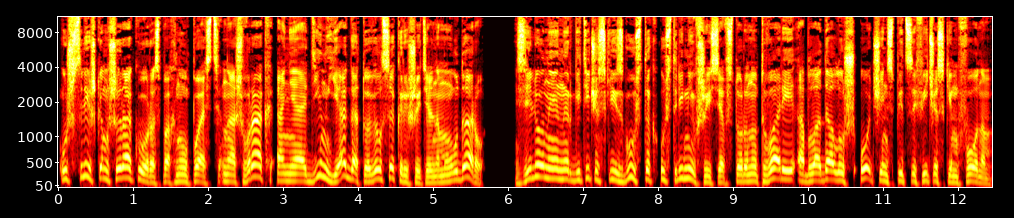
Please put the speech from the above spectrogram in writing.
Уж слишком широко распахнул пасть наш враг, а не один я готовился к решительному удару. Зеленый энергетический сгусток, устремившийся в сторону твари, обладал уж очень специфическим фоном.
